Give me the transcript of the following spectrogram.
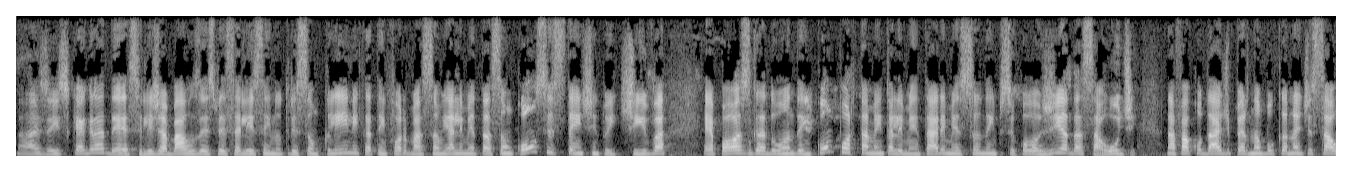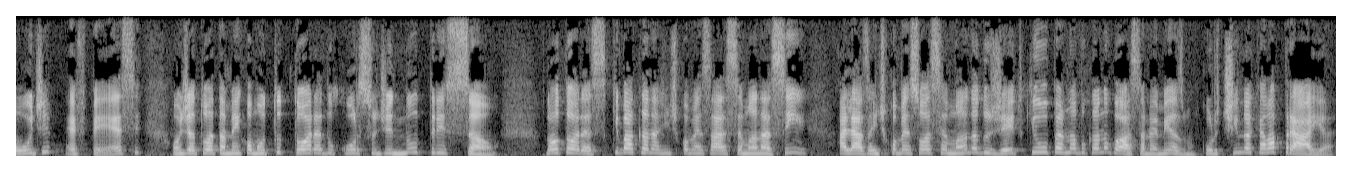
A gente que agradece. Lígia Barros é especialista em nutrição clínica, tem formação em alimentação consistente e intuitiva, é pós-graduanda em comportamento alimentar e mestrando em psicologia da saúde na Faculdade Pernambucana de Saúde, FPS, onde atua também como tutora do curso de nutrição. Doutoras, que bacana a gente começar a semana assim, Aliás, a gente começou a semana do jeito que o pernambucano gosta, não é mesmo? Curtindo aquela praia.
